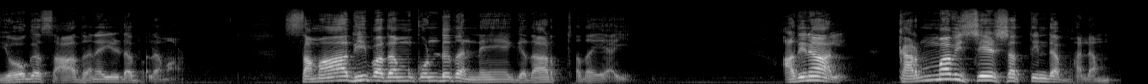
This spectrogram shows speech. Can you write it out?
യോഗ സാധനയുടെ ഫലമാണ്. സമാധിപദം കൊണ്ട് തന്നെ ഗതാർത്ഥതയായി അതിനാൽ കർമ്മവിശേഷത്തിന്റെ ഫലം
